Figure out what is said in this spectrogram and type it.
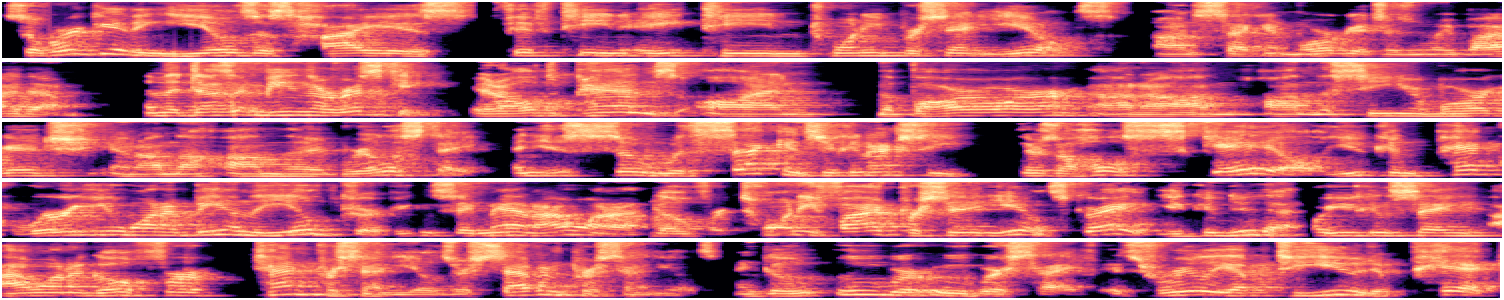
So we're getting yields as high as 15, 18, 20% yields on second mortgages when we buy them. And that doesn't mean they're risky. It all depends on the borrower, on, on, on the senior mortgage, and on the on the real estate. And you, so with seconds, you can actually there's a whole scale. You can pick where you want to be in the yield curve. You can say, man, I want to go for 25% yields. Great. You can do that. Or you can say, I want to go for 10% yields or 7% yields and go uber, uber safe. It's really up to you to pick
